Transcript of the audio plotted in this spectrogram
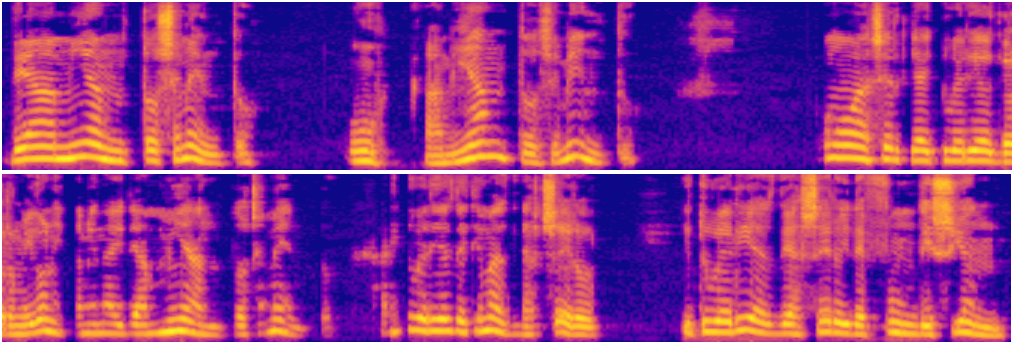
De amianto cemento. Uh, amianto cemento. ¿Cómo va a ser que hay tuberías de hormigón y también hay de amianto cemento? Hay tuberías de qué más? De acero. Y tuberías de acero y de fundición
